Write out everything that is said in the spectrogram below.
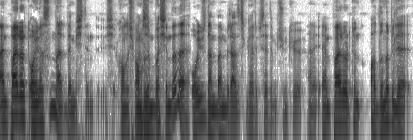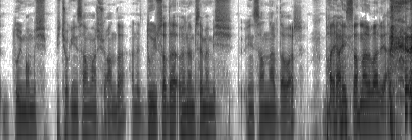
Empire Earth oynasınlar demiştin şey, konuşmamızın başında da o yüzden ben birazcık garipsedim çünkü hani Empire Earth'ün adını bile duymamış birçok insan var şu anda. Hani duysa da önemsememiş insanlar da var. Bayağı insanlar var yani.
